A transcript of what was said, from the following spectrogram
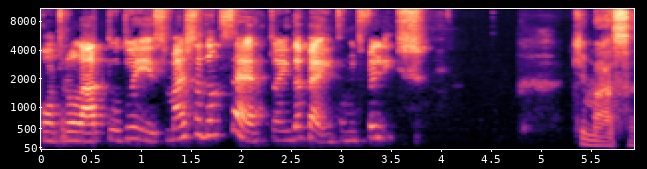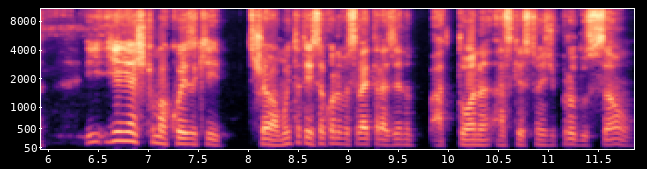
controlar tudo isso. Mas está dando certo, ainda bem, estou muito feliz. Que massa. E, e aí acho que uma coisa que chama muita atenção quando você vai trazendo à tona as questões de produção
